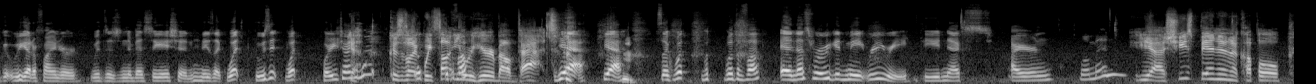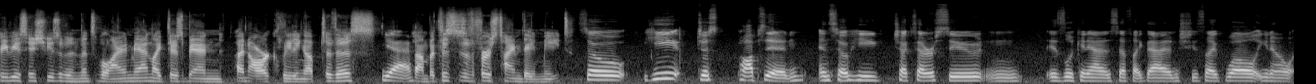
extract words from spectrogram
We got to find her with there's an investigation. And he's like, what? Who is it? What? What are you talking Yeah, about? because like What- we thought you were here about that. Yeah, yeah. it's like what, what? What the fuck? And that's where we could meet Riri, the next Iron Woman. Yeah, she's been in a couple previous issues of Invincible Iron Man. Like there's been an arc leading up to this. Yeah. Um, but this is the first time they meet. So he just pops in, and so he checks out her suit and is looking at and stuff like that. And she's like, "Well, you know,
